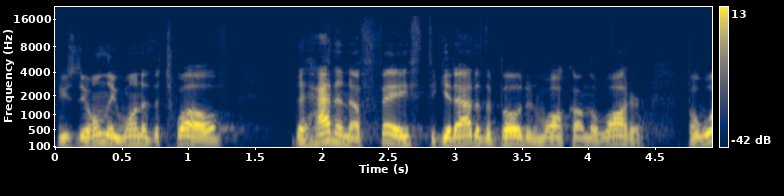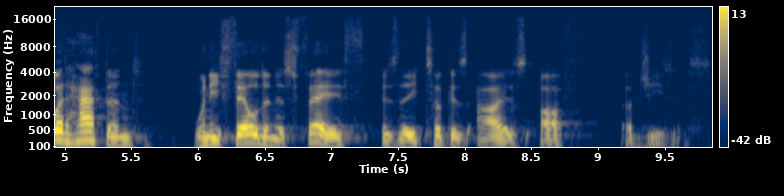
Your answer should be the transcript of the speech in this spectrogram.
He was the only one of the 12 that had enough faith to get out of the boat and walk on the water. But what happened when he failed in his faith is that he took his eyes off of Jesus.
